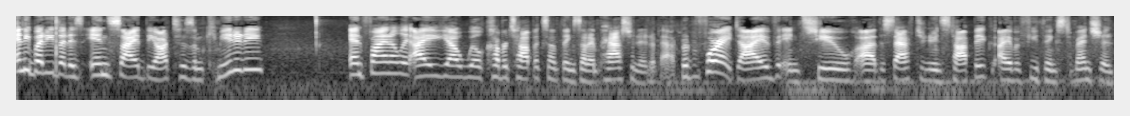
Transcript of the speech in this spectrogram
anybody that is inside the autism community and finally, I uh, will cover topics on things that I'm passionate about. But before I dive into uh, this afternoon's topic, I have a few things to mention.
